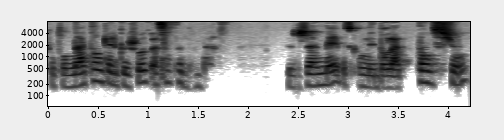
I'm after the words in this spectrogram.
quand on attend quelque chose, de toute façon, ça ne marche jamais parce qu'on est dans la tension.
